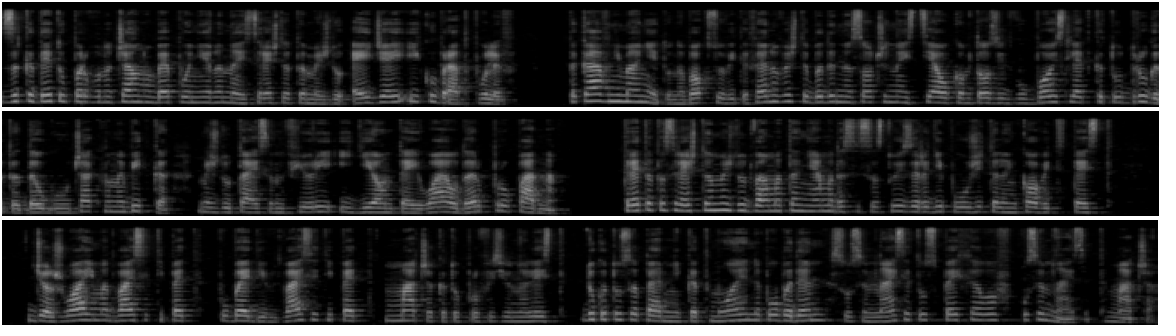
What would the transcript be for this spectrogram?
за където първоначално бе планирана и срещата между AJ и Кобрат Пулев. Така вниманието на боксовите фенове ще бъде насочена изцяло към този двубой, след като другата дългоочаквана битка между Тайсън Фюри и Дионтей Уайлдър пропадна. Третата среща между двамата няма да се състои заради положителен COVID-тест. Джошуа има 25 победи в 25 мача като професионалист, докато съперникът му е непобеден с 18 успеха в 18 мача.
